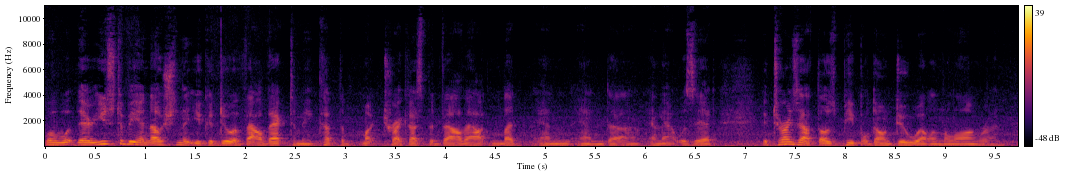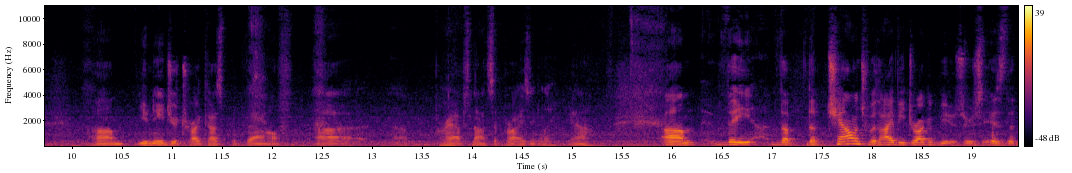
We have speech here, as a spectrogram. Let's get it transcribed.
Well, there used to be a notion that you could do a valvectomy, cut the tricuspid valve out, and let and and uh, and that was it. It turns out those people don't do well in the long run. Um, you need your tricuspid valve, uh, uh, perhaps not surprisingly. Yeah. Um, the the the challenge with IV drug abusers is that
